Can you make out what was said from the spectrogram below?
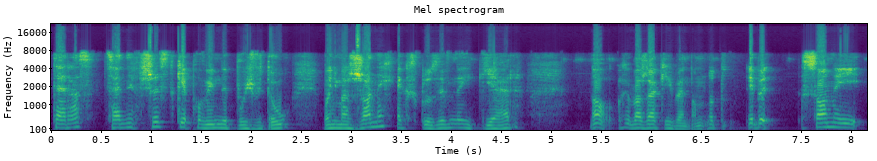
Teraz ceny wszystkie powinny pójść w dół, bo nie ma żadnych ekskluzywnych gier, no chyba, że jakieś będą. No to jakby Sony i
